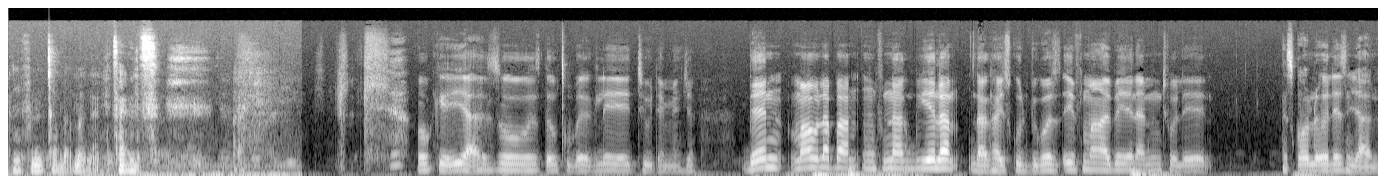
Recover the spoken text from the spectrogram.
angifuna ucaba mangangithansi okay yeah so sitocubeka kule two dimension then mawulapha ngifuna kubuyela la high school because if mangabe nami ngithole isikolo lesinjalo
